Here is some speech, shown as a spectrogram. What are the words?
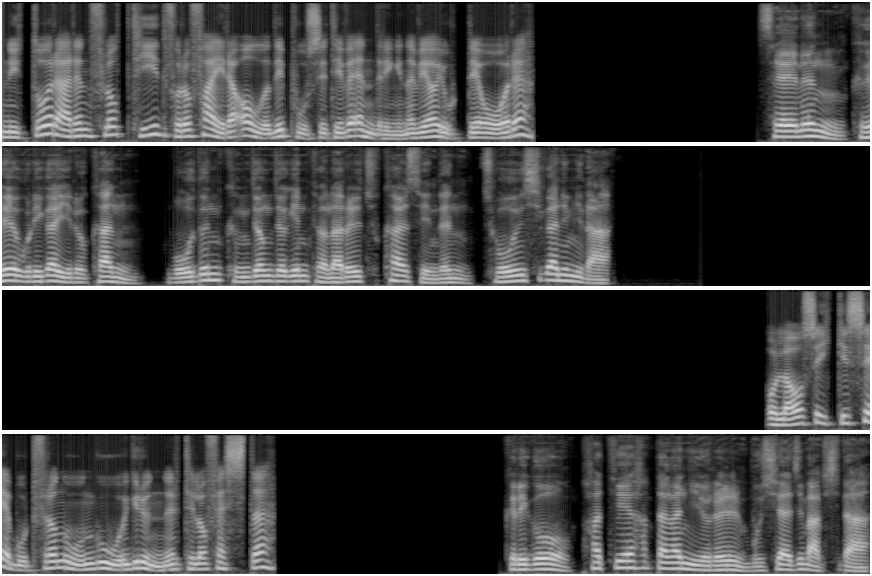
Nyttår er en flott tid for å feire alle de positive endringene vi har gjort det året. 새해는 그해 우리가 이룩한 모든 긍정적인 변화를 축하할 수 있는 좋은 시간입니다. 그리고 파티에 합당한 이유를 무시하지 맙시다.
